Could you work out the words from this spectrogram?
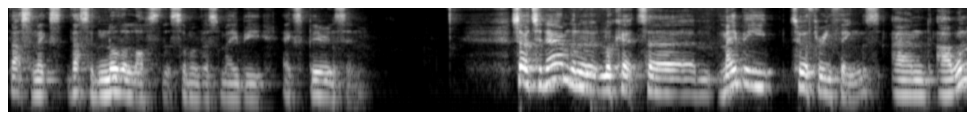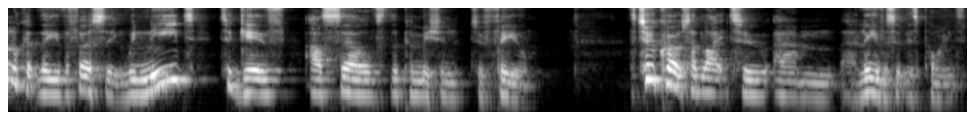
that's an ex- that's another loss that some of us may be experiencing. So today I'm going to look at uh, maybe two or three things, and I want to look at the the first thing. We need to give ourselves the permission to feel. The two quotes I'd like to um, uh, leave us at this point.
